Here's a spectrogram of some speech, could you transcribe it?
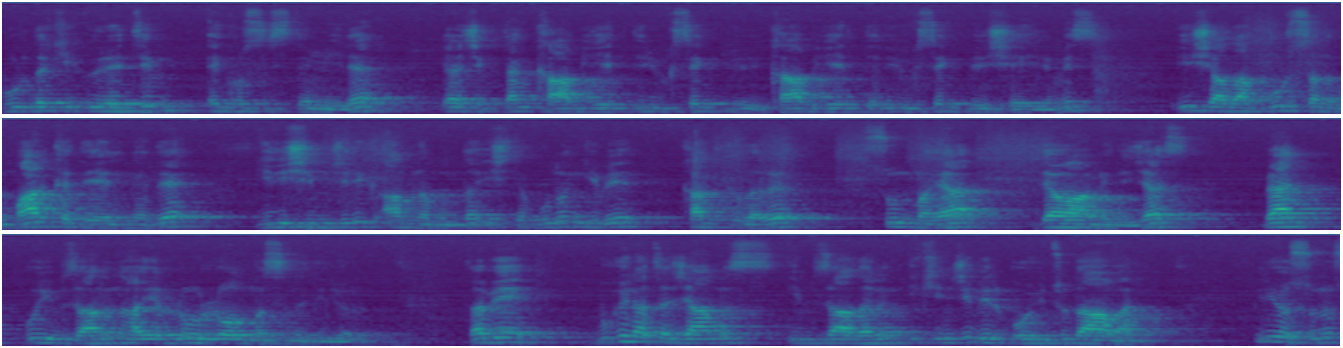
buradaki üretim ekosistemiyle gerçekten kabiliyetli yüksek bir kabiliyetleri yüksek bir şehrimiz. İnşallah Bursa'nın marka değerine de girişimcilik anlamında işte bunun gibi katkıları sunmaya devam edeceğiz. Ben bu imzanın hayırlı uğurlu olmasını diliyorum. Tabii bugün atacağımız imzaların ikinci bir boyutu daha var. Biliyorsunuz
